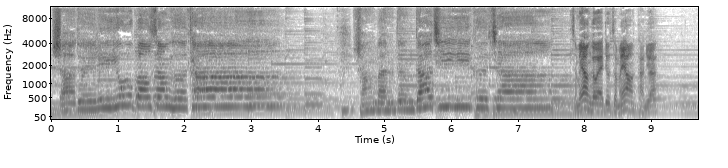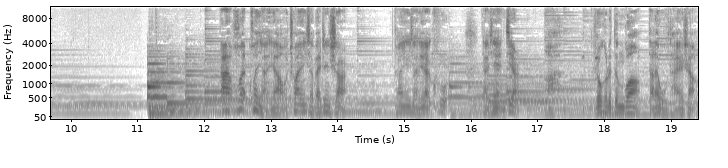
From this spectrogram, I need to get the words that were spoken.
沙堆里有宝藏和他，长板凳搭起一个家。怎么样，各位就怎么样？感觉？大家幻幻想一下，我穿一个小白衬衫，穿一个小牛仔裤，戴小眼镜啊，柔和的灯光打在舞台上。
